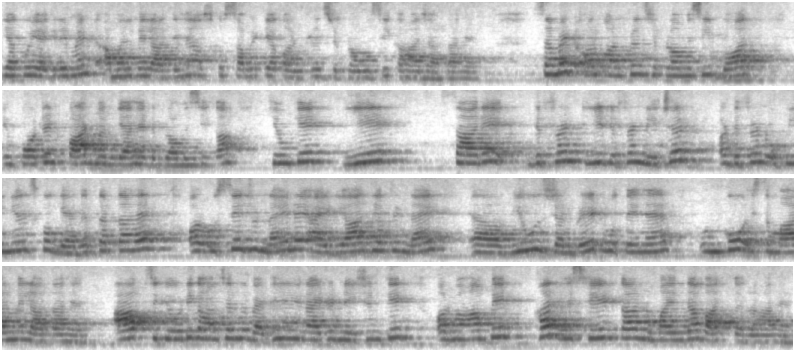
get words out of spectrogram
या कोई एग्रीमेंट अमल में लाते हैं उसको समिट या कॉन्फ्रेंस डिप्लोमेसी कहा जाता है। समिट और कॉन्फ्रेंस डिप्लोमेसी बहुत इंपॉर्टेंट पार्ट बन गया है डिप्लोमेसी का क्योंकि ये सारे डिफरेंट ये डिफरेंट नेचर और डिफरेंट ओपिनियंस को गैदर करता है और उससे जो नए नए आइडियाज़ या फिर नए व्यूज़ जनरेट होते हैं, उनको इस्तेमाल में लाता है। आप सिक्योरिटी काउंसिल में बैठे हैं यूनाइटेड नेशन के और वहाँ पे हर स्टेट का नुमाइंदा बात कर रहा है।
